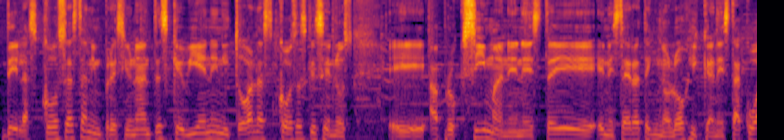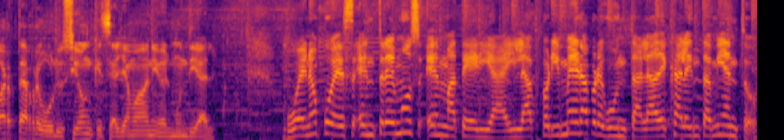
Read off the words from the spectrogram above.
de las cosas tan impresionantes que vienen y todas las cosas que se nos eh, aproximan en, este, en esta era tecnológica, en esta cuarta revolución que se ha llamado a nivel mundial. Bueno, pues entremos en materia y la primera pregunta, la de calentamiento.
